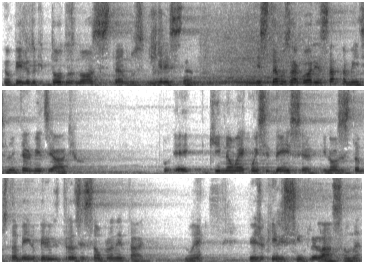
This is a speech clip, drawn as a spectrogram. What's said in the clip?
É um período que todos nós estamos ingressando. Estamos agora exatamente no intermediário, é, que não é coincidência, e nós estamos também no período de transição planetária, não é? Veja que eles se entrelaçam, né?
